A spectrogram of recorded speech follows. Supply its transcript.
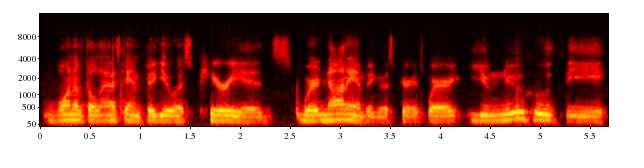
one of the last ambiguous periods, where non ambiguous periods, where you knew who the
